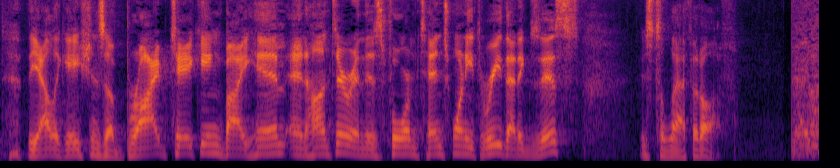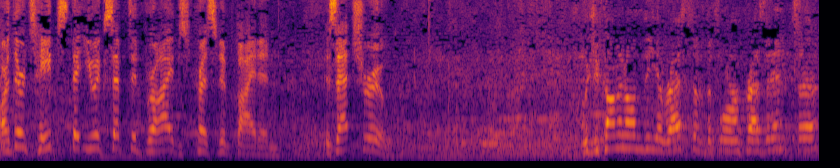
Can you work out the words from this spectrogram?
the allegations of bribe taking by him and Hunter and this Form 1023 that exists, is to laugh it off. Are there tapes that you accepted bribes, President Biden? Is that true? Would you comment on the arrest of the former president, sir?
